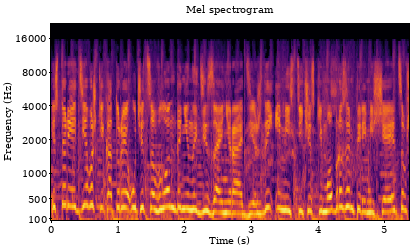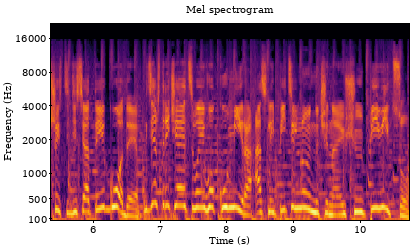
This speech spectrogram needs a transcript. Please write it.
История девушки, которая учится в Лондоне на дизайнера одежды и мистическим образом перемещается в 60-е годы, где встречает своего кумира, ослепительную начинающую певицу.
